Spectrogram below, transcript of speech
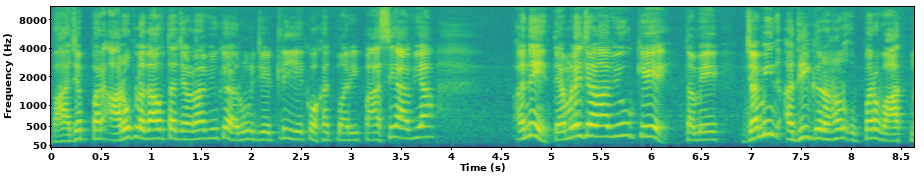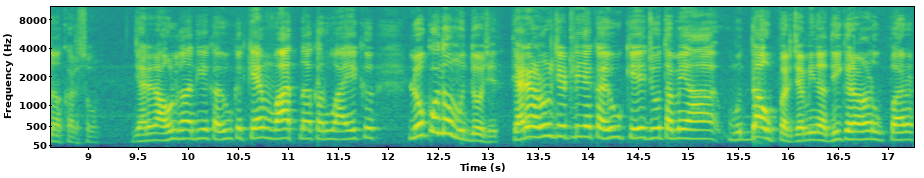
ભાજપ પર આરોપ લગાવતા જણાવ્યું કે અરુણ જેટલી એક વખત મારી પાસે આવ્યા અને તેમણે જણાવ્યું કે તમે જમીન અધિગ્રહણ ઉપર વાત ન કરશો. જ્યારે રાહુલ ગાંધીએ કહ્યું કે કેમ વાત ન કરવું આ એક લોકોનો મુદ્દો છે. ત્યારે અરુણ જેટલીએ કહ્યું કે જો તમે આ મુદ્દા ઉપર, જમીન અધિગ્રહણ ઉપર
